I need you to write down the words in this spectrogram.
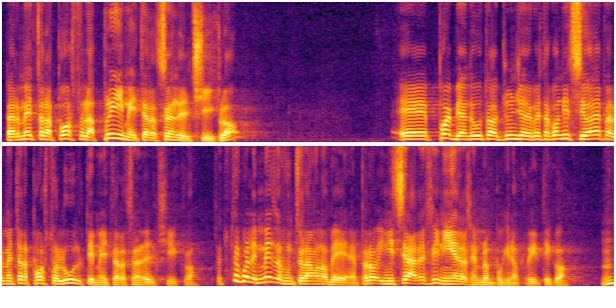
per mettere a posto la prima iterazione del ciclo, e poi abbiamo dovuto aggiungere questa condizione per mettere a posto l'ultima iterazione del ciclo. Cioè, tutte quelle in mezzo funzionavano bene, però iniziare e finire era sempre un pochino critico. Mm?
